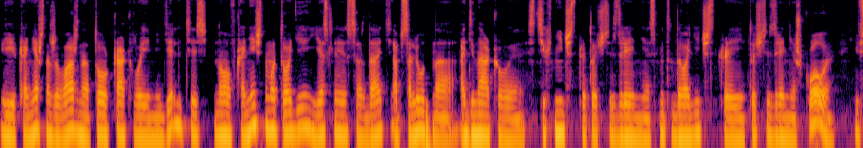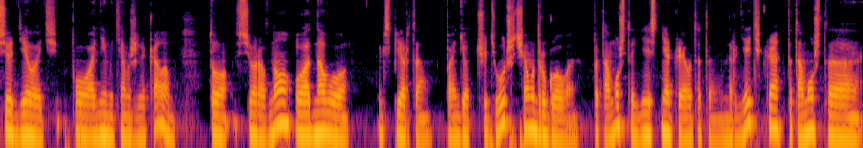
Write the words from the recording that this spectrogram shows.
и, конечно же, важно то, как вы ими делитесь, но в конечном итоге, если создать абсолютно одинаковые с технической точки зрения, с методологической точки зрения школы, и все делать по одним и тем же лекалам, то все равно у одного эксперта пойдет чуть лучше, чем у другого. Потому что есть некая вот эта энергетика, потому что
